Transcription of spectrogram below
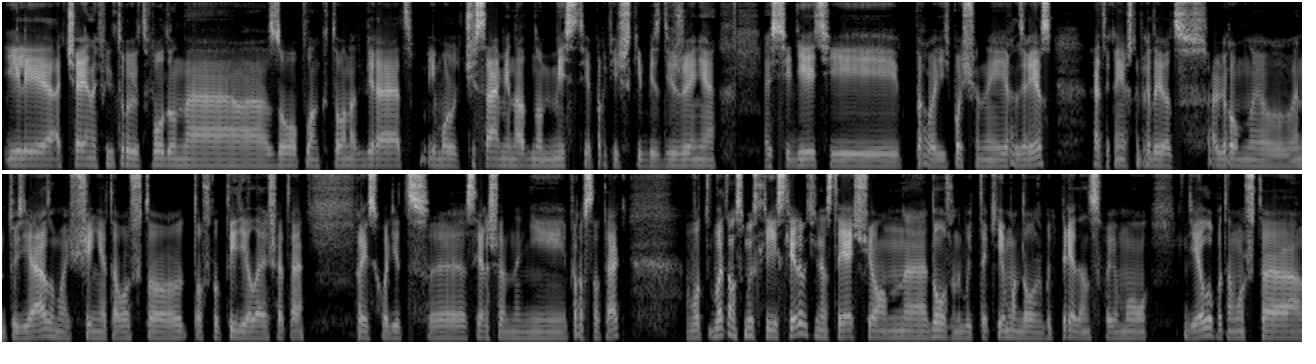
или отчаянно фильтрует воду на зоопланктон, отбирает и может часами на одном месте практически без движения сидеть и проводить почвенный разрез, это, конечно, придает огромную энтузиазм, ощущение того, что то, что ты делаешь, это происходит э, совершенно не просто так. Вот в этом смысле исследователь настоящий, он э, должен быть таким, он должен быть предан своему делу, потому что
